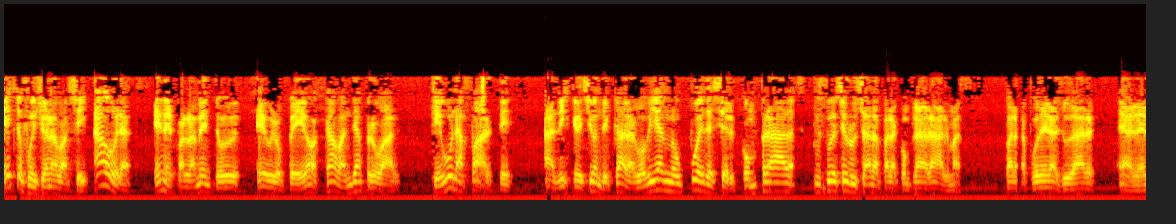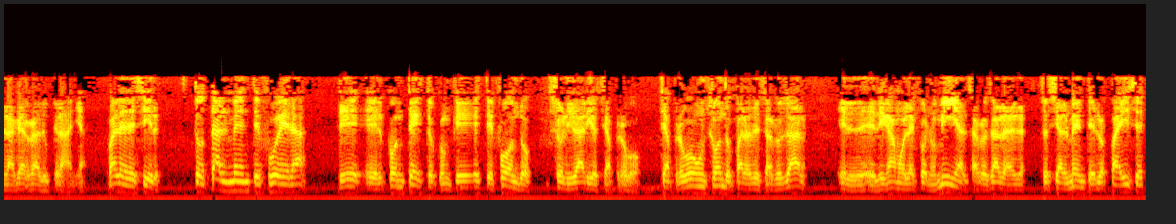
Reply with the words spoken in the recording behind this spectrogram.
esto funcionaba así. Ahora, en el Parlamento Europeo acaban de aprobar que una parte a discreción de cada gobierno puede ser comprada, puede ser usada para comprar armas, para poder ayudar en la guerra de Ucrania. Vale decir, totalmente fuera del contexto con que este fondo solidario se aprobó. Se aprobó un fondo para desarrollar, el, digamos, la economía, desarrollar socialmente los países,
